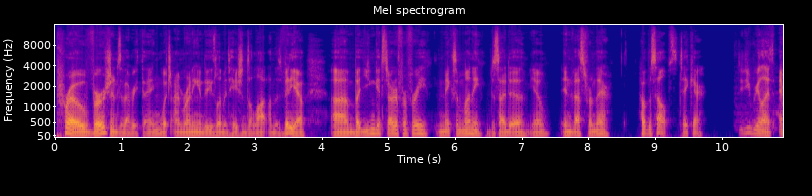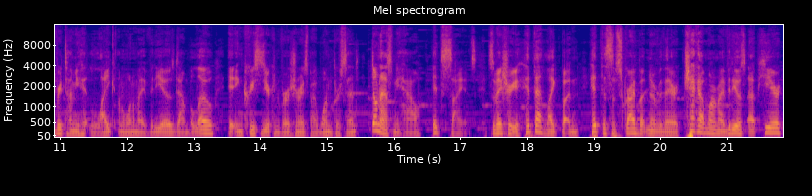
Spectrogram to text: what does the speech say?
pro versions of everything, which I'm running into these limitations a lot on this video. Um, but you can get started for free, make some money, decide to, you know, invest from there. Hope this helps. Take care. Did you realize every time you hit like on one of my videos down below, it increases your conversion rates by 1%? Don't ask me how, it's science. So make sure you hit that like button, hit the subscribe button over there, check out more of my videos up here,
